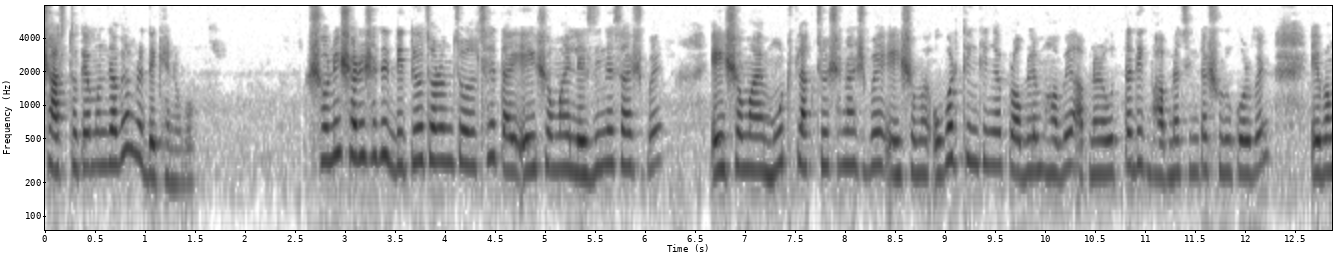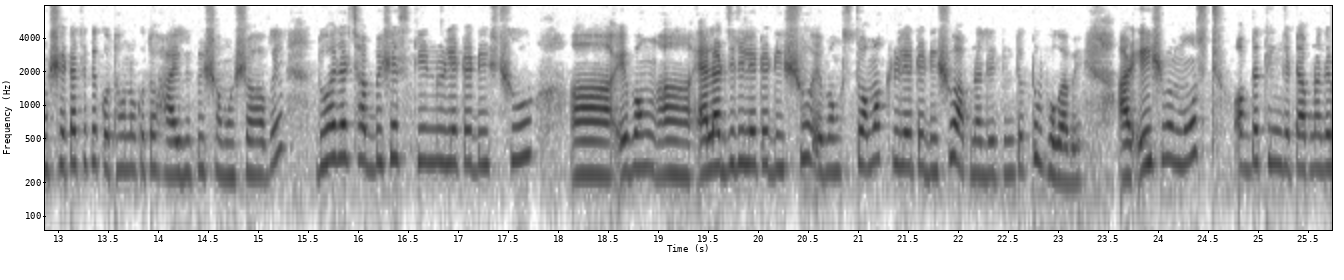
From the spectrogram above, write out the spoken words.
স্বাস্থ্য কেমন যাবে আমরা দেখে নেব। শনির সাড়ে সাথে দ্বিতীয় চরণ চলছে, তাই এই সময় লেজিনেস আসবে। এই সময় মুড ফ্লাকচুয়েশন আসবে, এই সময় ওভার থিঙ্কিংয়ের প্রবলেম হবে, আপনারা অত্যাধিক ভাবনা চিন্তা শুরু করবেন এবং সেটা থেকে কোথাও না কোথাও হাই বিপির সমস্যা হবে। দু হাজার ছাব্বিশে স্কিন রিলেটেড ইস্যু এবং অ্যালার্জি রিলেটেড ইস্যু এবং স্টমাক রিলেটেড ইস্যু আপনাদের কিন্তু একটু ভোগাবে। আর এই সময় মোস্ট অফ দ্য থিং যেটা আপনাদের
